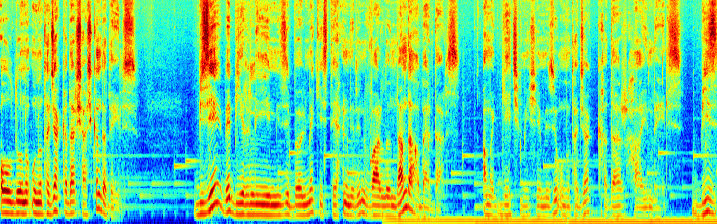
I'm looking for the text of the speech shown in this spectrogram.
olduğunu unutacak kadar şaşkın da değiliz. Bizi ve birliğimizi bölmek isteyenlerin varlığından da haberdarız. Ama geçmişimizi unutacak kadar hain değiliz. Biz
